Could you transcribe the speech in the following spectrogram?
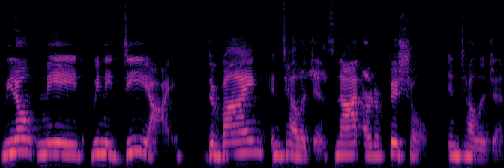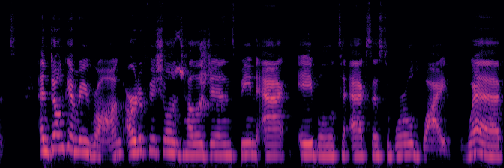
We don't need we need DI, divine intelligence, not artificial intelligence. And don't get me wrong, artificial intelligence, being ac- able to access the World Wide Web,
